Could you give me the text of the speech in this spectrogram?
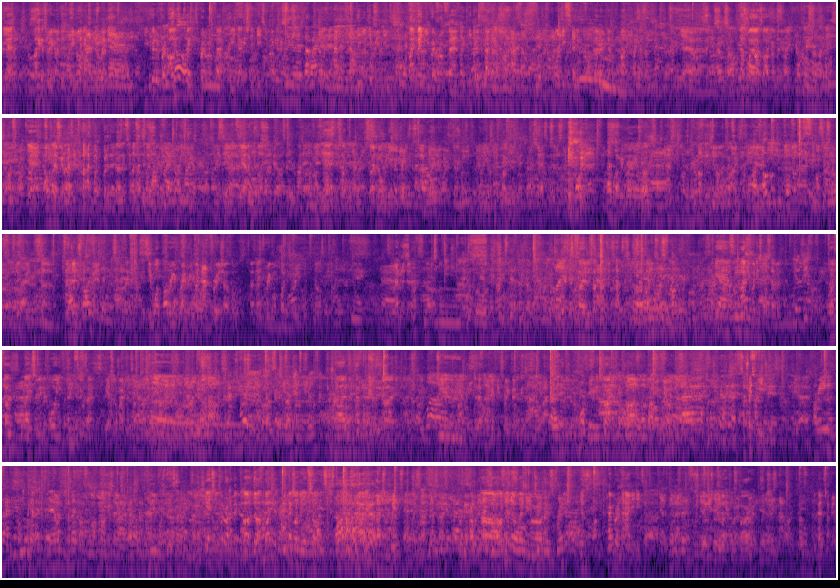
Yeah, I think that's a really good idea. You could have, I was expecting to rent around fair, but you actually need to because you didn't really need to. Like maybe you rent around fair, you didn't have and you can get it for. Yeah, I think so. that's why I asked Archive anyway. Yeah, I was never going to rent it, but I want to put it there. just in case. Yeah, okay. yeah. So I normally uh, roll Because you want three bravery one and three shuffles. And three one point is really good. nasty. It's 11 a day. So sometimes you just have to score seven. Yeah, only when you score seven. Or it does, like, so if, or you can do six times. The Escom Magnet is something. No, because that's no. Two, because that will give you three picks. You can try it. So Tracy. Yeah, so you could run a bit. Oh, no, but especially the inside. It's just. That just wins almost. Uh, Oh, I'm going to wait Too for close to break. Pepper in the hand, you need to still two of them inspire it, which isn't that one. Depends how many.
